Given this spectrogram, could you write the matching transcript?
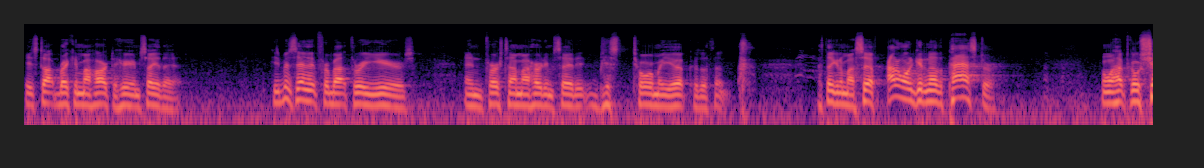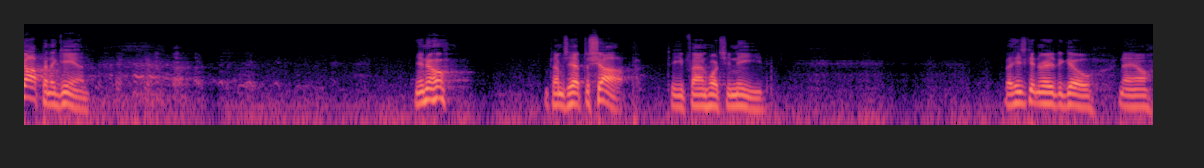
it stopped breaking my heart to hear him say that. He's been saying it for about three years. And first time I heard him say it, it just tore me up because I thought, I was thinking to myself, I don't want to get another pastor. I don't want to have to go shopping again. you know? Sometimes you have to shop till you find what you need. But he's getting ready to go now.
